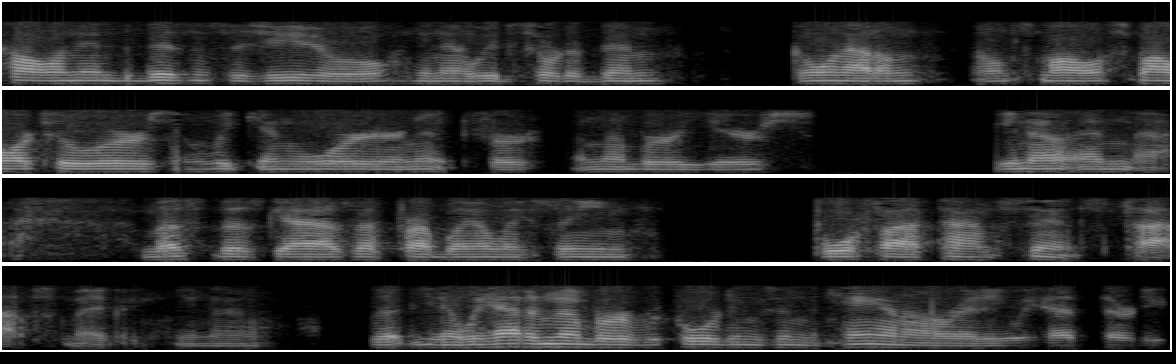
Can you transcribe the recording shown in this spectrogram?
call calling into business as usual. You know, we'd sort of been going out on on small smaller tours and weekend warrioring it for a number of years. You know, and uh, most of those guys I've probably only seen four or five times since tops, maybe. You know, but you know we had a number of recordings in the can already. We had 30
